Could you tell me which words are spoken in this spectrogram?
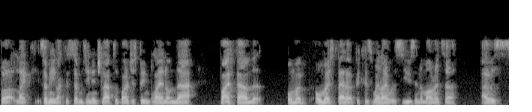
but like it's only like a 17 inch laptop. But I've just been playing on that. But I found that almost almost better because when I was using a monitor, I was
